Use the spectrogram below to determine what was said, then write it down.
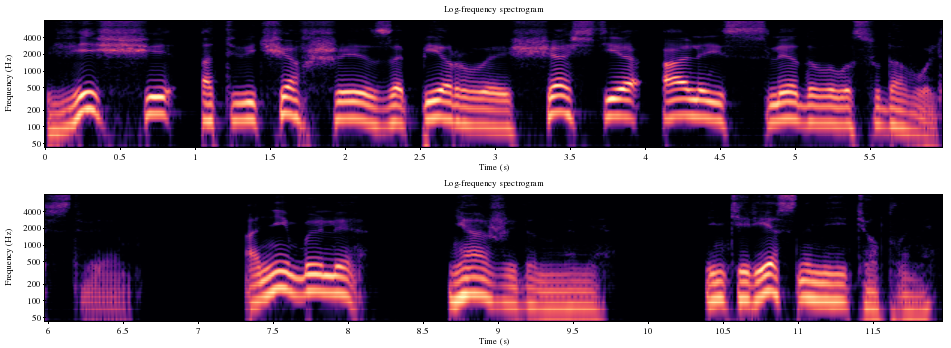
Вещи, отвечавшие за первое счастье, Аля исследовала с удовольствием. Они были неожиданными интересными и теплыми.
